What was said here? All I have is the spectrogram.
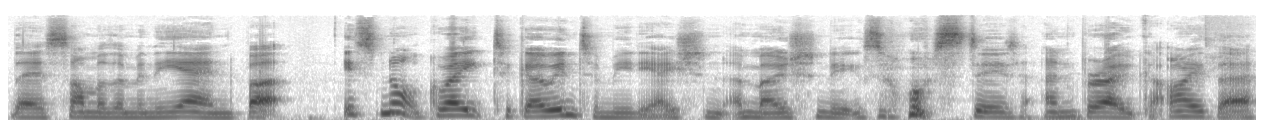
there, some of them in the end, but it's not great to go into mediation emotionally exhausted and broke either.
